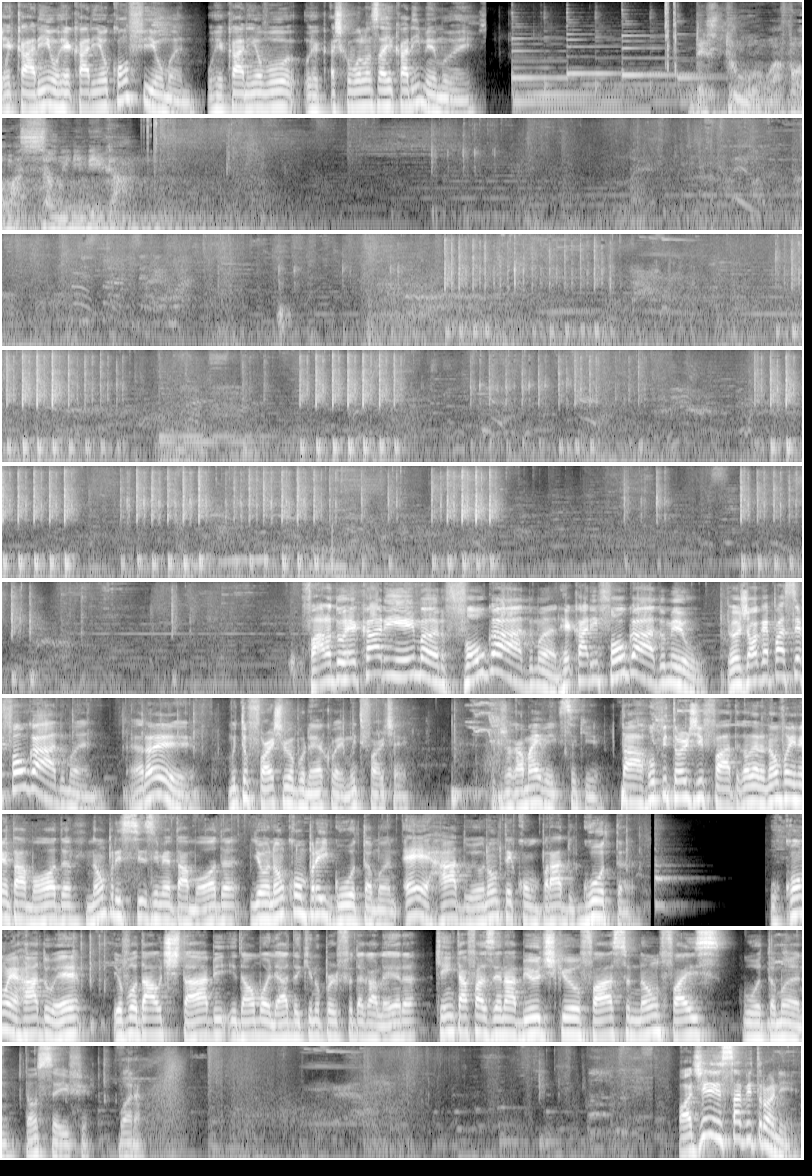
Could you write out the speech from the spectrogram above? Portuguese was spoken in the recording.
Recarinho, o Recarinho eu confio, mano. O Recarinho eu vou... Acho que eu vou lançar Recarinho mesmo, velho. Destruam a formação inimiga. Fala do Recarinho, hein, mano. Folgado, mano. Recarinho folgado, meu. Eu jogo é pra ser folgado, mano. Pera aí. Muito forte meu boneco, velho. Muito forte aí. Tem que jogar mais vezes isso aqui. Tá, ruptor de fato. Galera, não vou inventar moda. Não preciso inventar moda. E eu não comprei gota, mano. É errado eu não ter comprado gota. O quão errado é, eu vou dar alt tab e dar uma olhada aqui no perfil da galera. Quem tá fazendo a build que eu faço não faz gota, mano. Então safe. Bora. Pode ir, Savitrone.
